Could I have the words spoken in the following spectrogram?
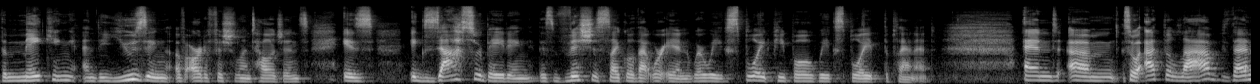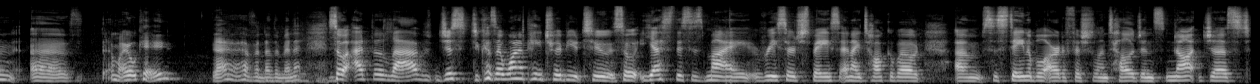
the making and the using of artificial intelligence is exacerbating this vicious cycle that we're in, where we exploit people, we exploit the planet. And um, so at the lab, then, uh, am I okay? Yeah, I have another minute. So at the lab, just because I want to pay tribute to, so yes, this is my research space, and I talk about um, sustainable artificial intelligence, not just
